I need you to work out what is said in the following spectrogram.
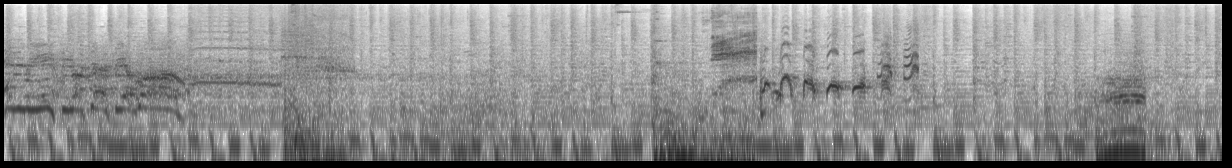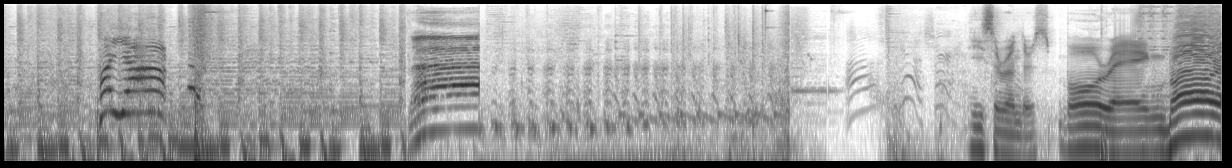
Enemy 18 on the wall! He surrenders. Boring. Boring.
